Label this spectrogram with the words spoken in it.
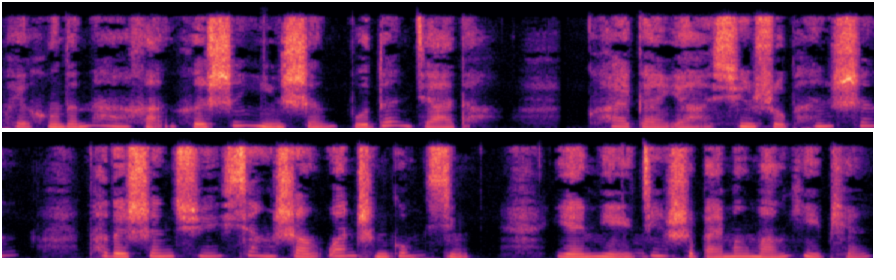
裴红的呐喊和呻吟声不断加大，快感呀迅速攀升，他的身躯向上弯成弓形，眼里尽是白茫茫一片，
